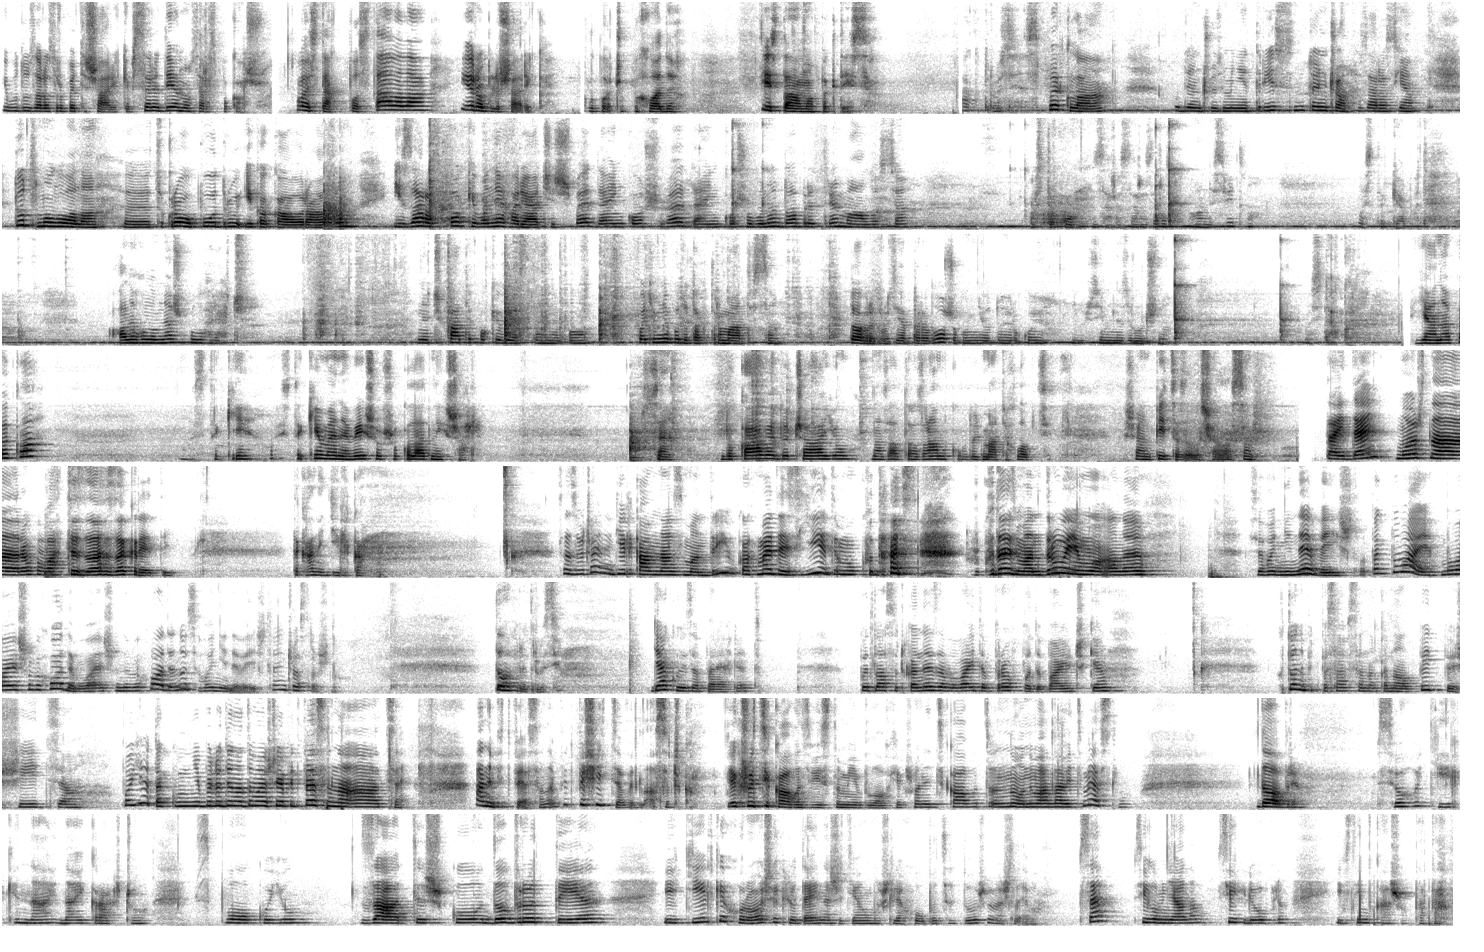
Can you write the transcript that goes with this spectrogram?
І буду зараз робити шарики. Всередину зараз покажу. Ось так поставила і роблю шарик. Клубочок виходить. І ставимо пектися. Так, друзі, спекла. Один щось мені тріс. Ну, то нічого, зараз я. Тут змолола е, цукрову пудру і какао разом. І зараз, поки вони гарячі, швиденько, швиденько, щоб воно добре трималося. Ось тако. Зараз, зараз, зараз погане світло. Ось таке буде. Але головне, щоб було гаряче. Не чекати, поки вистигне, бо потім не буде так триматися. Добре, друзі, я переложу, бо мені одною рукою зовсім незручно. Ось так. Я напекла. Ось такі, ось такий у мене вийшов шоколадний шар. Все. До кави, до чаю. На завтра зранку будуть мати хлопці. Ще он піца залишилася. Та й день можна рахувати за закритий. Така неділька. Зазвичай неділька в нас в мандрівках. Ми десь їдемо, кудись, кудись мандруємо, але сьогодні не вийшло. Так буває. Буває, що виходить, буває, що не виходить. Ну, сьогодні не вийшло. Нічого страшного. Добре, друзі. Дякую за перегляд. Будь ласка, не забувайте про вподобайки. Хто не підписався на канал, підпишіться. Бо є так, ніби людина думає, що я підписана, а це. А не підписана. Підпишіться, будь ласка. Якщо цікаво, звісно, мій блог. Якщо не цікаво, то ну, немає навіть смислу. Добре. Всього тільки най-найкращого. Спокою, затишку, доброти і тільки хороших людей на життєвому шляху, бо це дуже важливо. Все, всіх обняла, всіх люблю і всім кажу па-па.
